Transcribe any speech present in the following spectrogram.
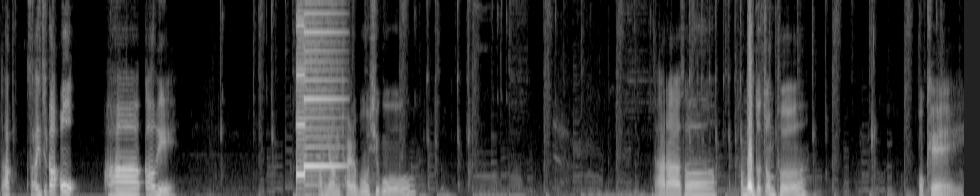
딱 사이즈가 오! 아 까위. 방향 잘 보시고. 날아서 한 번 더 점프. 오케이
